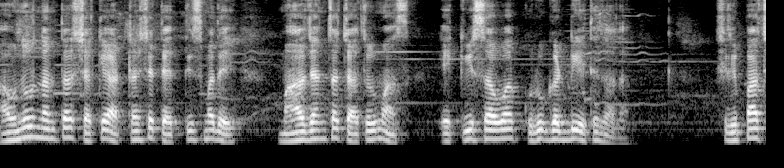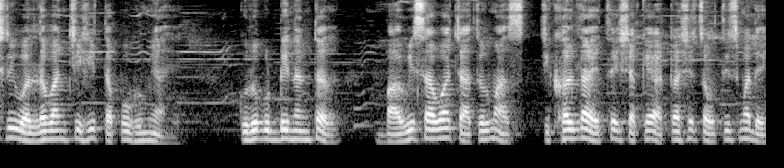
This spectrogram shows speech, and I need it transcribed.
हावनूरनंतर शके अठराशे तेहतीसमध्ये महाराजांचा चातुर्मास एकविसावा कुरुगड्डी येथे झाला. श्रीपाद श्री वल्लभांची ही तपोभूमी आहे. कुरुगुड्डीनंतर बावीसावा चातुर्मास चिखलदा येथे शके अठराशे चौतीसमध्ये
